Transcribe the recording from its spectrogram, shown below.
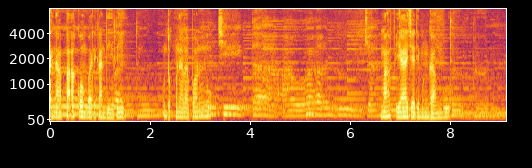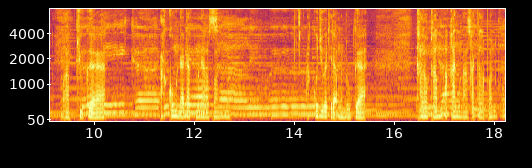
kenapa aku memberikan diri untuk meneleponmu. Maaf ya jadi mengganggu. Maaf juga aku mendadak menelponmu. Aku juga tidak menduga kalau kamu akan mengangkat teleponku.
